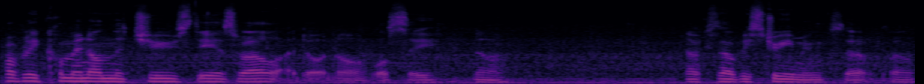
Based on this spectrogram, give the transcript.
probably coming on the Tuesday as well. I don't know. We'll see. No. No, because I'll be streaming, so, well.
